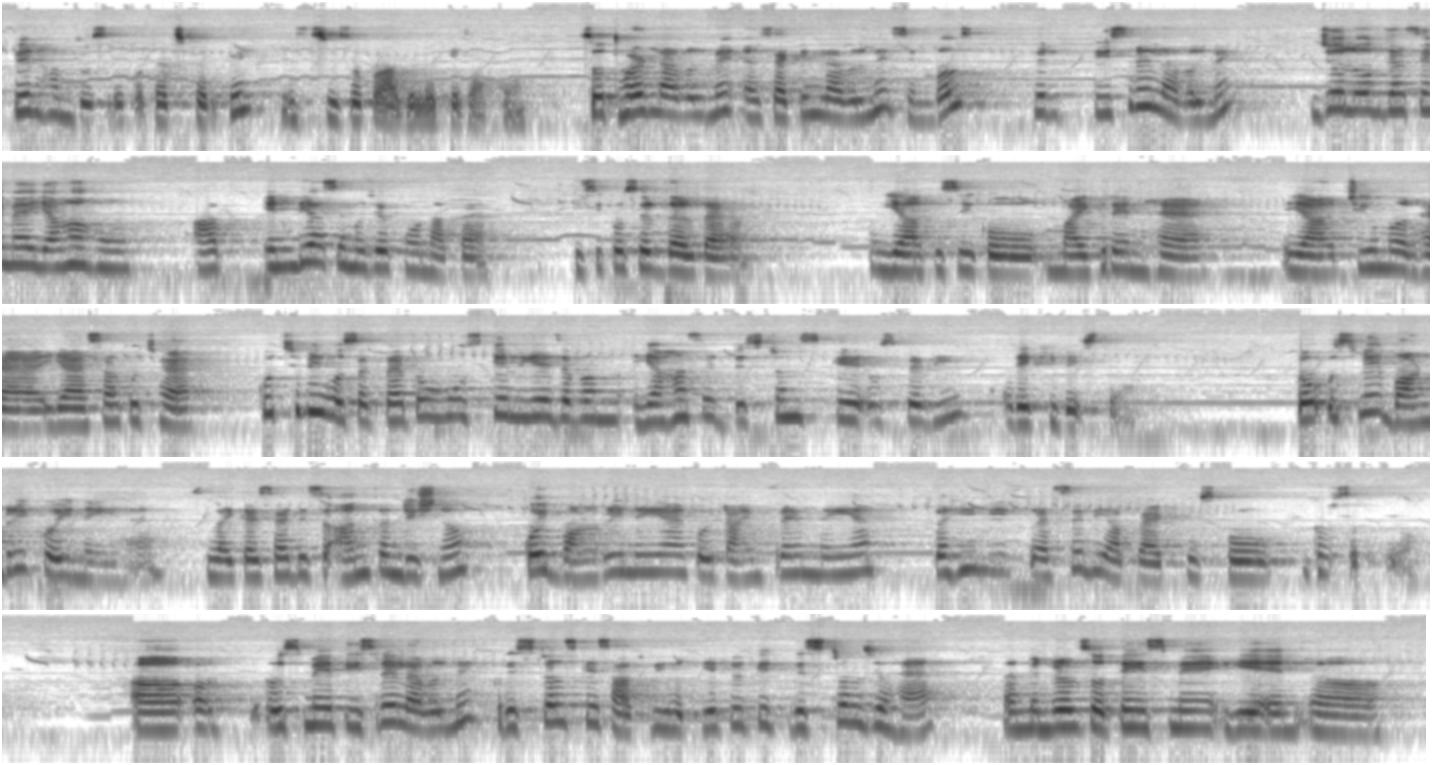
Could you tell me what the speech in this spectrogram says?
फिर हम दूसरे को टच करके इस चीज़ों को आगे लेके जाते हैं। सो थर्ड लेवल में सेकंड लेवल में सिंबल्स फिर तीसरे लेवल में जो लोग, जैसे मैं यहाँ हूँ आप इंडिया से मुझे फ़ोन आता है। किसी को सिर दर्द है, या किसी को माइग्रेन है, या ट्यूमर है, या ऐसा कुछ है, कुछ भी हो सकता है तो उसके लिए जब हम यहाँ से डिस्टेंस के उस पर भी रेखी बेचते हैं। तो उसमें बाउंड्री कोई नहीं है। Like I said it's unconditional कोई बाउंड्री नहीं है, कोई टाइम फ्रेम नहीं है। कहीं भी, कैसे भी आप बैठ के उसको कर सकते हो। उसमें तीसरे लेवल में क्रिस्टल्स के साथ भी होती है, क्योंकि क्रिस्टल जो है मिनरल्स होते हैं, इसमें ये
